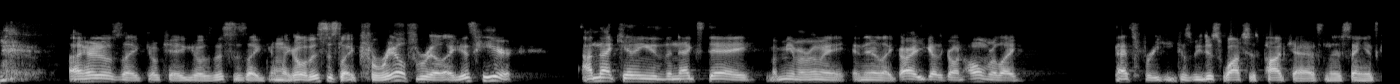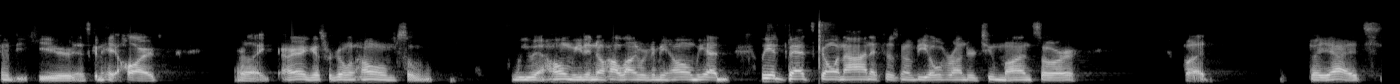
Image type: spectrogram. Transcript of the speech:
I heard it was like, okay, he goes, this is like, I'm like, oh, this is like for real, for real. Like it's here. I'm not kidding you. The next day, me and my roommate, and they're like, all right, you guys are going home. We're like, that's freaky because we just watched this podcast and they're saying it's going to be here and it's going to hit hard. We're like, all right, I guess we're going home. So we went home. We didn't know how long we were going to be home. We had we had bets going on if it was going to be over under two months or, but, but yeah, it's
